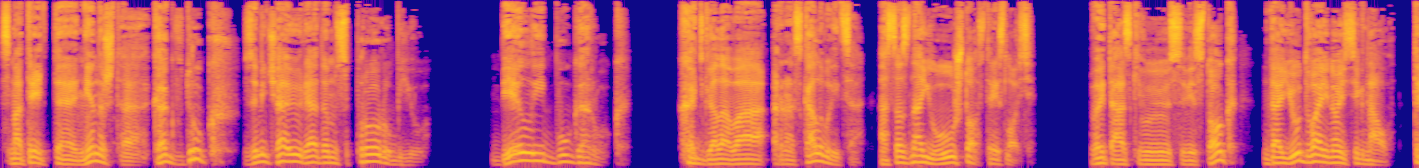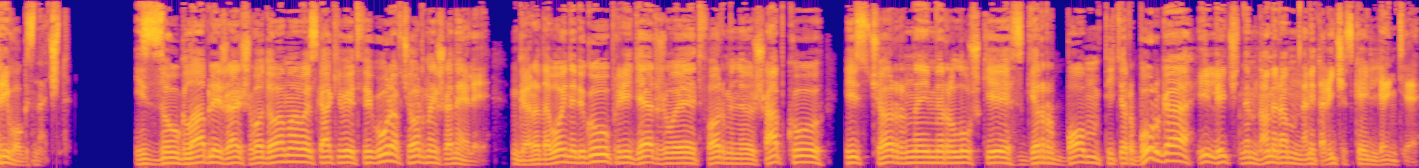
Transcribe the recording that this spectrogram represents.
Смотреть-то не на что, как вдруг замечаю рядом с прорубью белый бугорок. Хоть голова раскалывается, осознаю, что стряслось. Вытаскиваю свисток, даю двойной сигнал. Тревог, значит. Из-за угла ближайшего дома выскакивает фигура в черной шинели. Городовой на бегу придерживает форменную шапку из черной мерлушки с гербом Петербурга и личным номером на металлической ленте.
